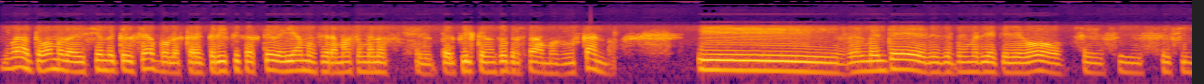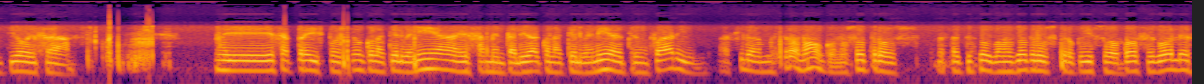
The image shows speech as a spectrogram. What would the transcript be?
y bueno, tomamos la decisión de que él sea por las características que veíamos, era más o menos el perfil que nosotros estábamos buscando. Y realmente desde el primer día que llegó se, se, sintió esa eh, esa predisposición con la que él venía, esa mentalidad con la que él venía de triunfar y así lo demostró, ¿no? Con nosotros, hasta que estuvo con nosotros creo que hizo 12 goles,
